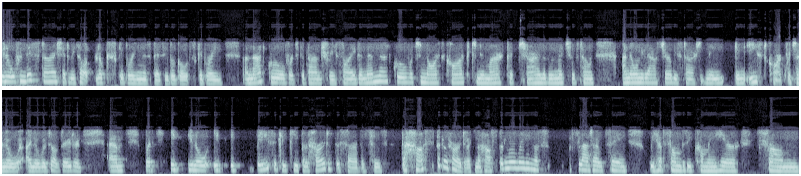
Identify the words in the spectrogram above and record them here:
You know, when this started, we thought, look, Skibbereen is busy, we'll go to Skibbereen. And that grew over to the Bantry side, and then that grew over to North Cork, to Newmarket, Charleville, Mitchelstown. And only last year we started in, in East Cork, which I know I know we'll talk Adrian. Um, but it, you know, it, it basically people heard of the services. The hospital heard of it, and the hospital were ringing us flat out saying, we have somebody coming here from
